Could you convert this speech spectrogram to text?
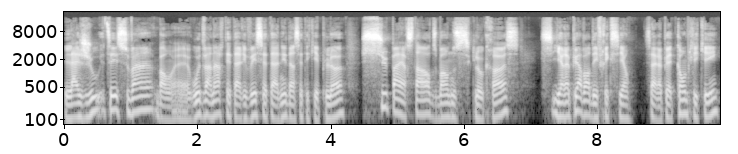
L'ajout, tu sais, souvent, bon, euh, Wood Van Aert est arrivé cette année dans cette équipe-là, superstar du monde du cyclocross. Il aurait pu avoir des frictions. Ça aurait pu être compliqué.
